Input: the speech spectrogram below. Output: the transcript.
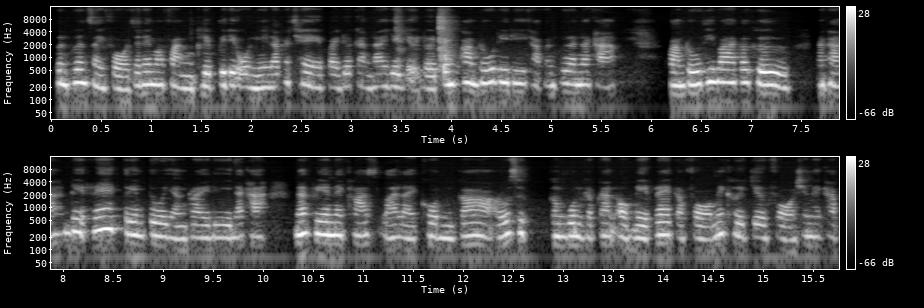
เพื่อนๆใส่ฝอจะได้มาฟังคลิปวิดีโอนี้แล้วก็แชร์ไปด้วยกันได้เยอะๆเลย เป็นความรู้ดีๆค่ะเพื่อนๆนะคะ ความรู้ที่ว่าก็คือนะคะ เดทแรกเตรียมตัวอย่างไรดีนะคะ นักเรียนในคลาสหลายๆ คนก็รู้สึก กังวลกับการออกเดทแรกกับฟอไม่เคยเจอฟอใช่ไหมคะเ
